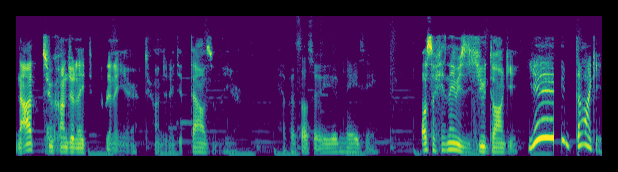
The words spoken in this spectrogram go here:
Not two hundred eighty million a year, two hundred eighty thousand a year. Yeah, but it's also Udinese. Also, his name is Udogie. Yeah, Udogie.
